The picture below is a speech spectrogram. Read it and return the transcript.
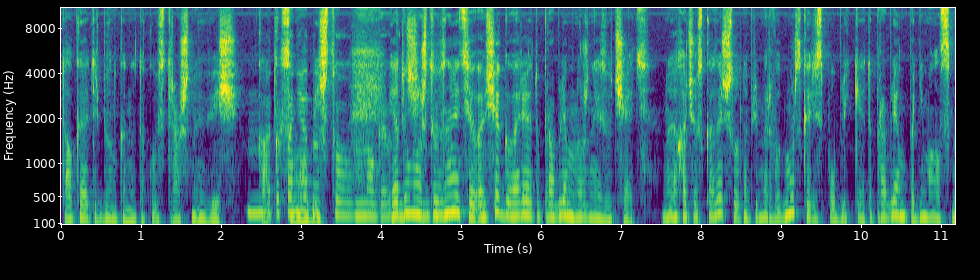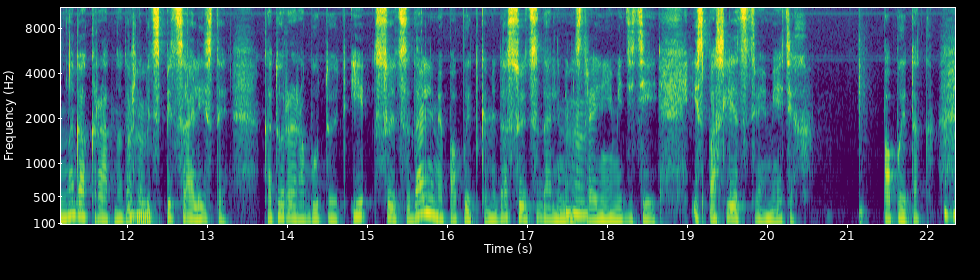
толкает ребенка на такую страшную вещь, ну, как это понятно, что много. Я думаю, что, знаете, вообще говоря, эту проблему нужно изучать. Но я хочу сказать, что, вот, например, в Удмуртской республике эта проблема поднималась многократно. Должны угу. быть специалисты, которые работают и с суицидальными попытками, да, с суицидальными угу. настроениями детей, и с последствиями этих попыток. Угу.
